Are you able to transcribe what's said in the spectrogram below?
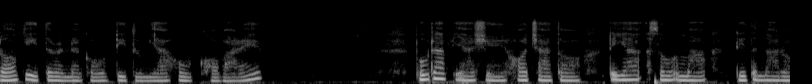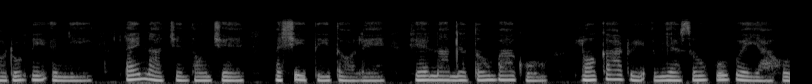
လောကီသရဏဂုံတည်သူများဟု ခေါ်ပါတယ်။ဗုဒ္ဓဘုရားရှင်ဟောကြားသော တရားအဆုံးအမ ဒေသနာတော်တို့နှင့်အညီ လိုက်နာကျင့်သုံးခြင်း မရှိသေးသော်လည်း ရတနာမြတ်သုံးပါးကို လောကတွင် အမြတ်ဆုံးကိုးကွယ်ရာဟု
